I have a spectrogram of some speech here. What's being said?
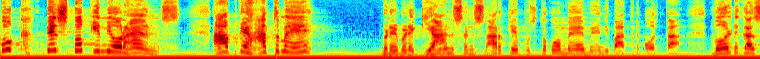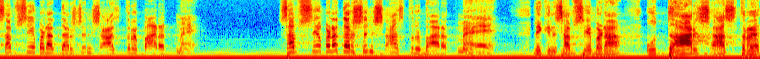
book this book in your hands आपके हाथ में बड़े बड़े ज्ञान संसार के पुस्तकों में मैं नहीं बात नहीं बोलता, वर्ल्ड का सबसे बड़ा दर्शन शास्त्र भारत में है। सबसे बड़ा दर्शन शास्त्र भारत में है, लेकिन सबसे बड़ा उद्धार शास्त्र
